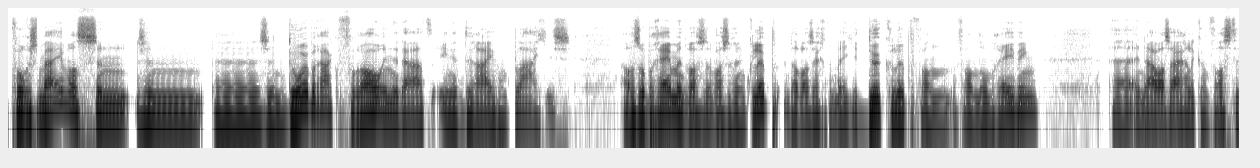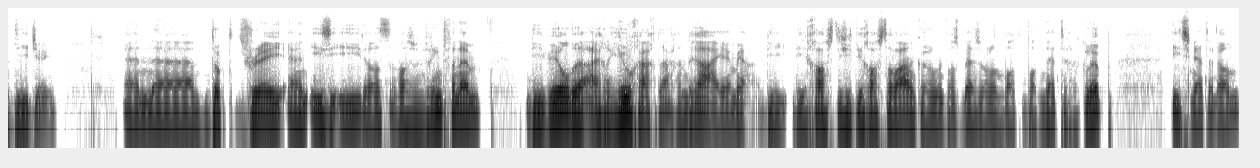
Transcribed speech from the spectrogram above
volgens mij was zijn, zijn, eh, zijn doorbraak vooral inderdaad in het draaien van plaatjes. Hij was op een gegeven moment was, was er een club, dat was echt een beetje de club van, van de omgeving. Eh, en daar was eigenlijk een vaste DJ. En eh, Dr. Dre en Eazy-E, dat was, was een vriend van hem, die wilde eigenlijk heel graag daar gaan draaien. Maar ja, die, die gast, die ziet die gast al aankomen. Het was best wel een wat, wat nettere club. Iets netter dan.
